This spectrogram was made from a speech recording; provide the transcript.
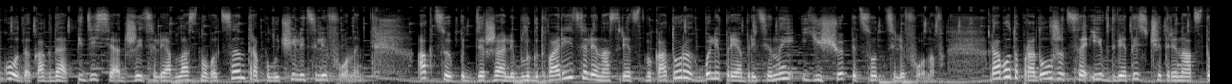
года, когда 50 жителей областного центра получили телефоны. Акцию поддержали благотворители, на средства которых были приобретены еще 500 телефонов. Работа продолжится и в 2013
